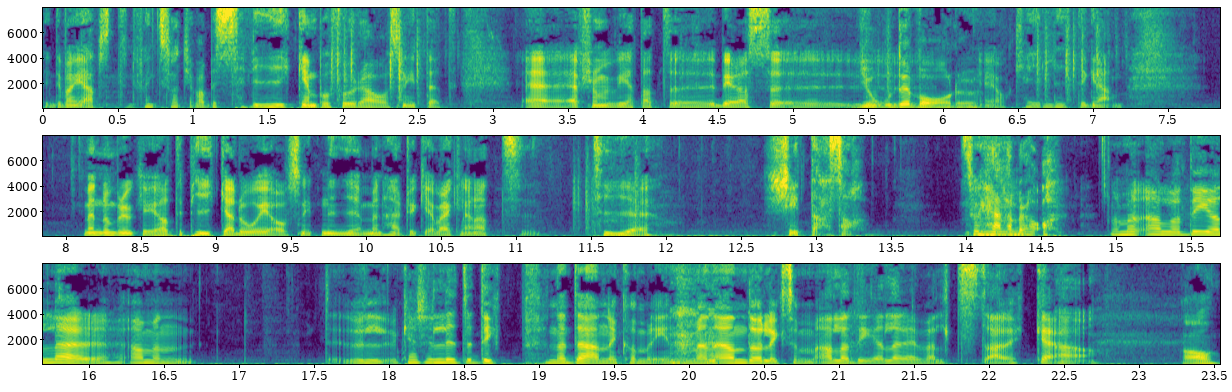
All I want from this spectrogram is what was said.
det var, ju absolut, det var inte så att jag var besviken på förra avsnittet. Eh, eftersom vi vet att eh, deras eh, Jo det var du. Ja okej lite grann. Men de brukar ju alltid pika då i avsnitt 9 men här tycker jag verkligen att 10 Shit alltså. Så jävla Mm. bra. Ja men alla delar, ja men kanske lite dipp när Danny kommer in men ändå liksom alla delar är väldigt starka. Ja. Ja,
